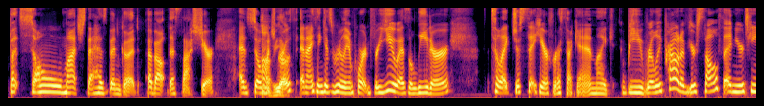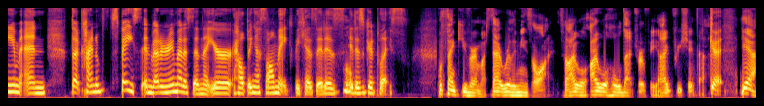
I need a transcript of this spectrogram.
but so much that has been good about this last year, and so oh, much yeah. growth. And I think it's really important for you as a leader to like just sit here for a second and like be really proud of yourself and your team and the kind of space in veterinary medicine that you're helping us all make because it is well, it is a good place. Well, thank you very much. That really means a lot. So I will I will hold that trophy. I appreciate that. Good. Yeah.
